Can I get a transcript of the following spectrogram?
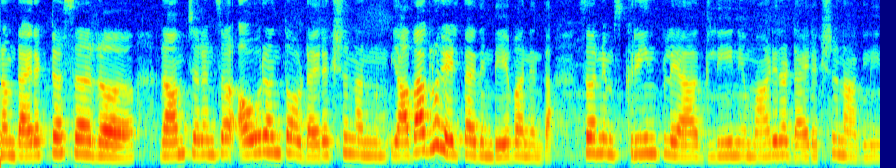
ನಮ್ಮ director sir Ram Charan sir ಅವರಂತೂ ಅವ್ರ ಡೈರೆಕ್ಷನ್ ನಾನು ಯಾವಾಗಲೂ ಹೇಳ್ತಾ ಇದ್ದೀನಿ ಡೇ ಅಂತ ಸರ್ ನಿಮ್ಮ ಸ್ಕ್ರೀನ್ ಪ್ಲೇ ಆಗಲಿ, ನೀವು ಮಾಡಿರೋ ಡೈರೆಕ್ಷನ್ ಆಗಲಿ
